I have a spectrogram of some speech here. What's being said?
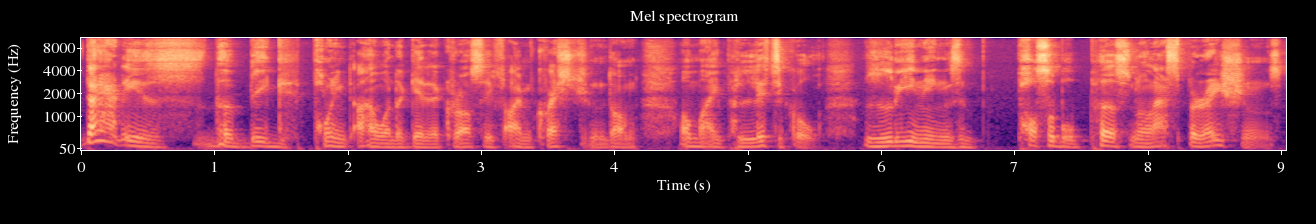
That is the big point I want to get across if I'm questioned on, on my political leanings and possible personal aspirations.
